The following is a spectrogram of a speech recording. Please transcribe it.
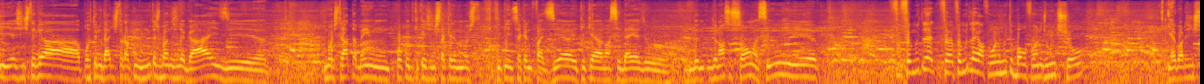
E a gente teve a oportunidade de tocar com muitas bandas legais e mostrar também um pouco do que, a gente está querendo mostrar, o que, a gente está querendo fazer e o que, que é a nossa ideia do, do, do nosso som, assim. E foi, foi muito, foi, foi, muito legal, foi um ano muito bom, foi um ano de muito show. E agora a gente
